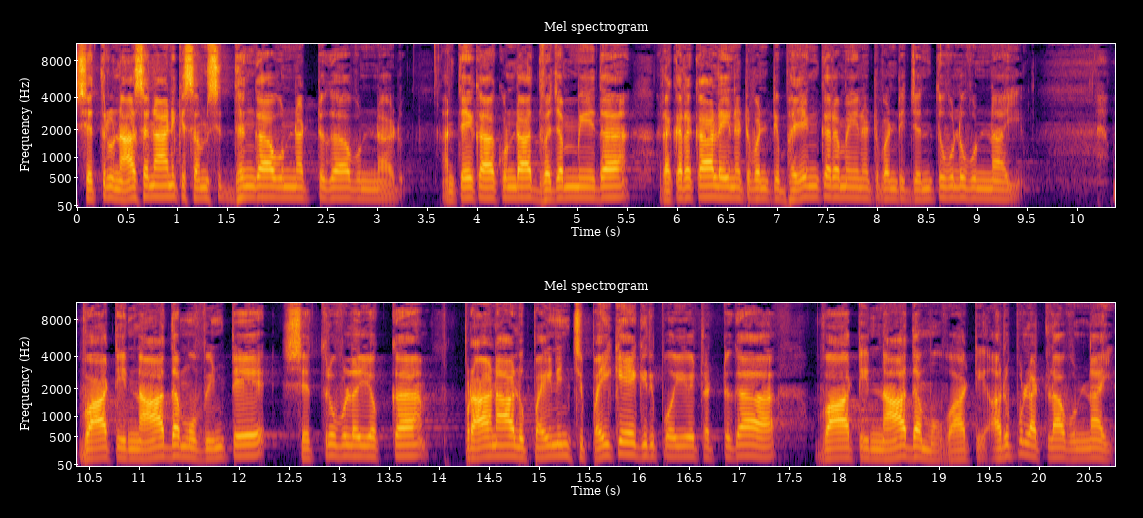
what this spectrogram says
శత్రు నాశనానికి సంసిద్ధంగా ఉన్నట్టుగా ఉన్నాడు. అంతేకాకుండా ధ్వజం మీద రకరకాలైనటువంటి భయంకరమైనటువంటి జంతువులు ఉన్నాయి. వాటి నాదము వింటే శత్రువుల యొక్క ప్రాణాలు పైనుంచి పైకే ఎగిరిపోయేటట్టుగా వాటి నాదము వాటి అరుపులు అట్లా ఉన్నాయి.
